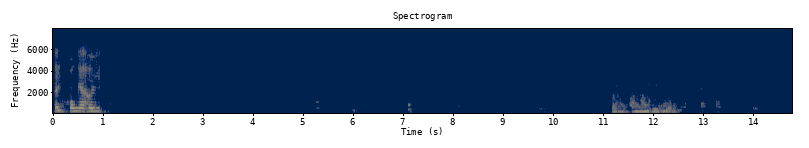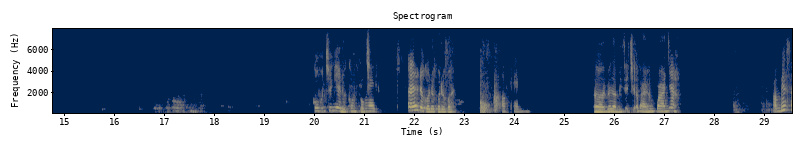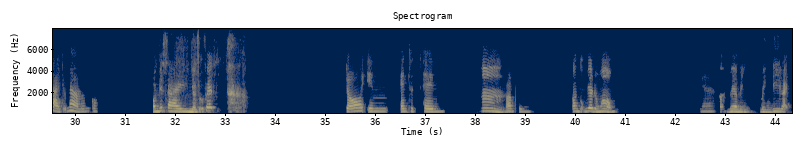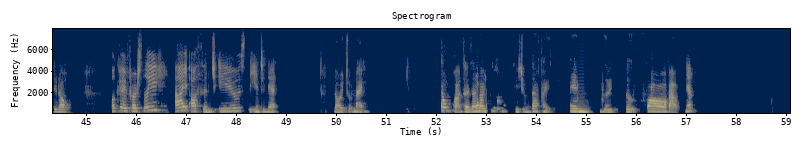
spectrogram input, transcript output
Đấy, cô nghe hơi cô vẫn chưa nghe được con Cô chị Ê, được rồi được rồi được rồi ok. rồi bây giờ mình sẽ chữa bài hôm qua nhá Con biết sai chỗ nào luôn cô? con viết sai nhiều chỗ phết Chỗ in entertain ừ, con cùng con cũng biết đúng không yeah. Rồi, bây giờ mình mình đi lại từ đầu Okay, firstly, I often use the internet. Rồi chỗ này. Trong khoảng thời gian bao nhiêu thì chúng ta phải thêm giới từ for vào nhé.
